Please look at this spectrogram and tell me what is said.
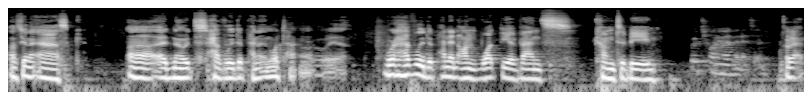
I was going to ask. Uh, I know it's heavily dependent on what time are we at? We're heavily dependent on what the events come to be. We're 21 minutes in. Okay.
